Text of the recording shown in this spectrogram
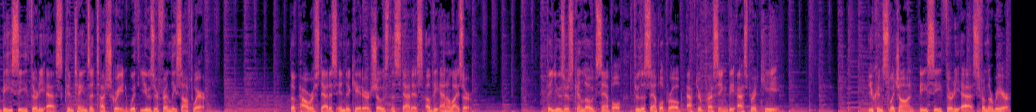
BC30S contains a touchscreen with user-friendly software. The power status indicator shows the status of the analyzer. The users can load sample through the sample probe after pressing the aspirate key. You can switch on BC30S from the rear.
